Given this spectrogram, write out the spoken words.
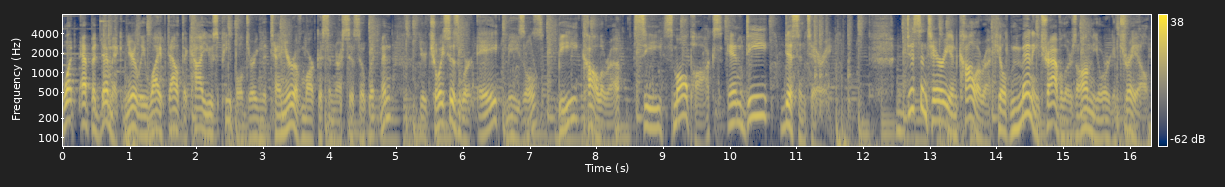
What epidemic nearly wiped out the Cayuse people during the tenure of Marcus and Narcissa Whitman? Your choices were A. Measles, B. Cholera, C. Smallpox, and D. Dysentery. Dysentery and cholera killed many travelers on the Oregon Trail,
